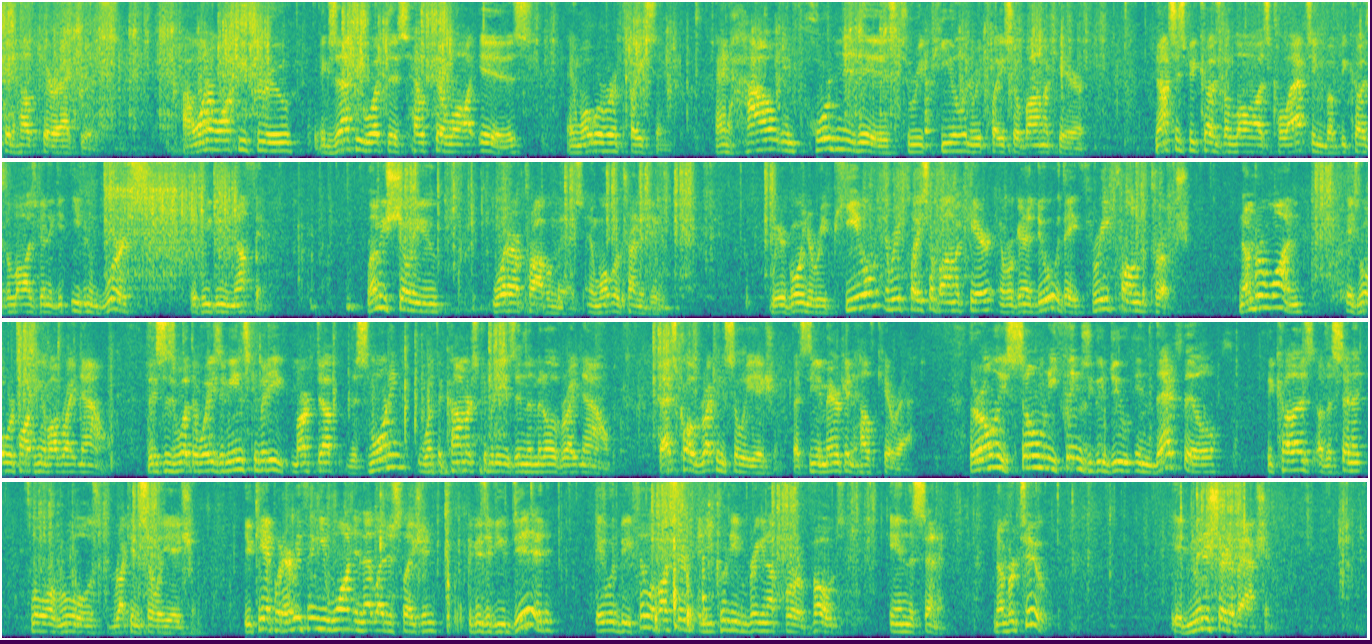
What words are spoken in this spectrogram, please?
American Health Care Act is. I want to walk you through exactly what this healthcare law is and what we're replacing, and how important it is to repeal and replace Obamacare. Not just because the law is collapsing, but because the law is going to get even worse if we do nothing. Let me show you what our problem is and what we're trying to do. We are going to repeal and replace Obamacare, and we're going to do it with a three-pronged approach. Number one is what we're talking about right now. This is what the Ways and Means Committee marked up this morning, what the Commerce Committee is in the middle of right now. That's called reconciliation. That's the American Health Care Act. There are only so many things you can do in that bill because of the Senate floor rules reconciliation. You can't put everything you want in that legislation because if you did, it would be filibustered and you couldn't even bring it up for a vote in the Senate. Number two, administrative action.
